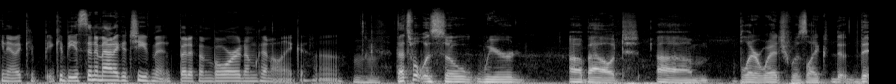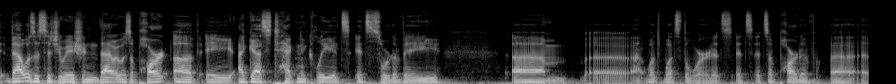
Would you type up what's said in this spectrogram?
you know, it could it could be a cinematic achievement. But if I'm bored, I'm kind of like, oh. That's what was so weird about um, Blair Witch was like th- th- that was a situation that was a part of a I guess technically it's it's sort of a um, uh, what, what's the word? It's it's it's a part of uh,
